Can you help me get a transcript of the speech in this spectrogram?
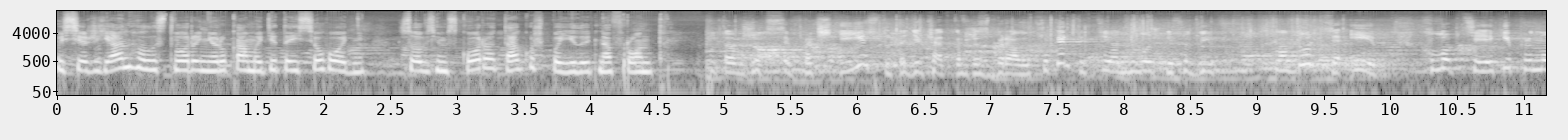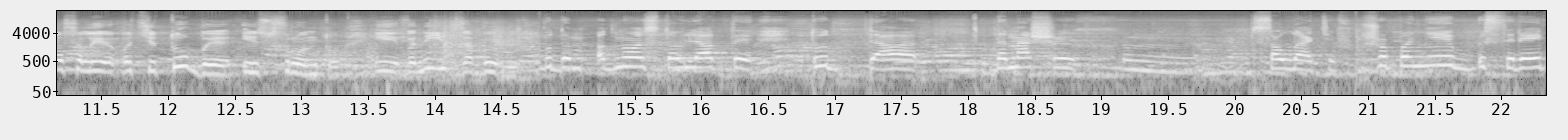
Усі ж янголи, створені руками дітей сьогодні, зовсім скоро також поїдуть на фронт. Тут вже все почти є. Тут дівчатка вже збирали цукерки, ці одночки сюди складуться, і хлопці, які приносили оці туби із фронту, і вони їх заберуть. Будемо одну оставляти тут до, до наших солдатів, щоб вони швидше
